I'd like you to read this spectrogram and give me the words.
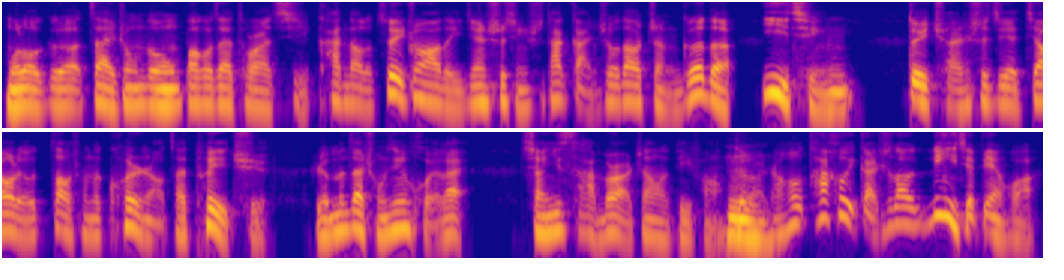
摩洛哥、在中东，包括在土耳其看到的最重要的一件事情，是他感受到整个的疫情对全世界交流造成的困扰在退去，人们再重新回来。像伊斯坦布尔这样的地方，对吧？嗯然后他会感受到另一些变化，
